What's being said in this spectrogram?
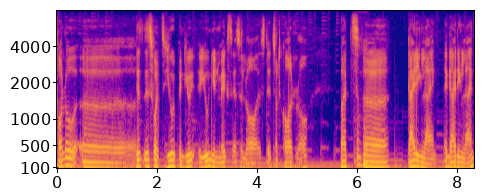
follow uh, this, this is what the European U- Union makes as a law. It's, it's not called law, but Mhm. uh, guiding line, a guiding line.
